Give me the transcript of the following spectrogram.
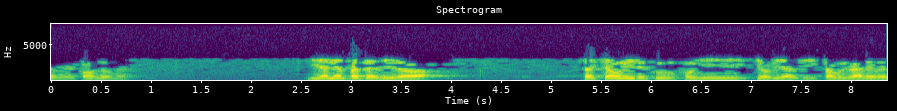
အရွယ်အကောင်းဆုံးပဲ။ဒီရနဲ့ပတ်သက်ပြီးတော့စက်ကြောင်းလေးတစ်ခုဘုန်းကြီးပြောပြရစီ။ကာဝေကလည်းပဲ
